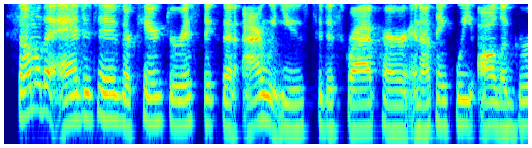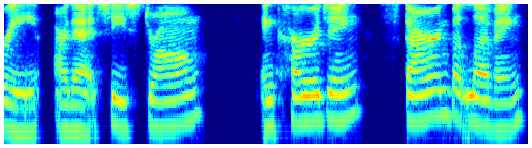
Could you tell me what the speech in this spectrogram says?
Some of the adjectives or characteristics that I would use to describe her, and I think we all agree, are that she's strong, encouraging, stern but loving.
